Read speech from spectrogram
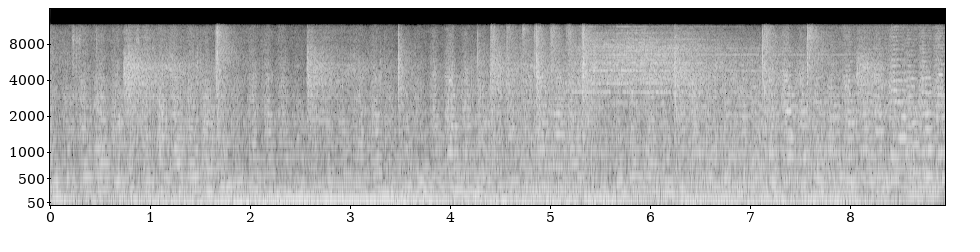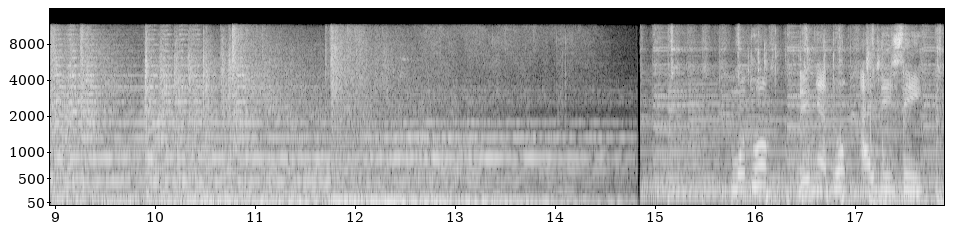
Mua thuốc đến nhà thuốc IDC.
